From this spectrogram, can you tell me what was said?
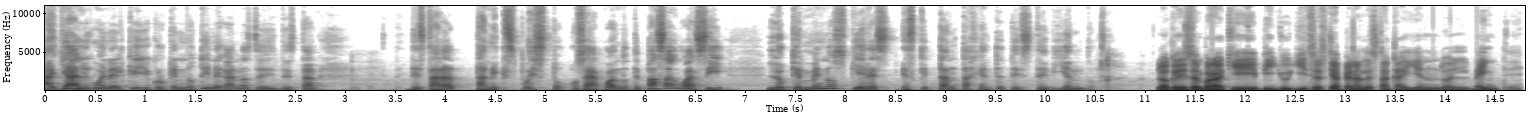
Hay algo en él que yo creo que no tiene ganas de, de estar de estar a- tan expuesto. O sea, cuando te pasa algo así, lo que menos quieres es que tanta gente te esté viendo. Lo que dicen por aquí, Piyuyis, es que apenas le está cayendo el 20.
